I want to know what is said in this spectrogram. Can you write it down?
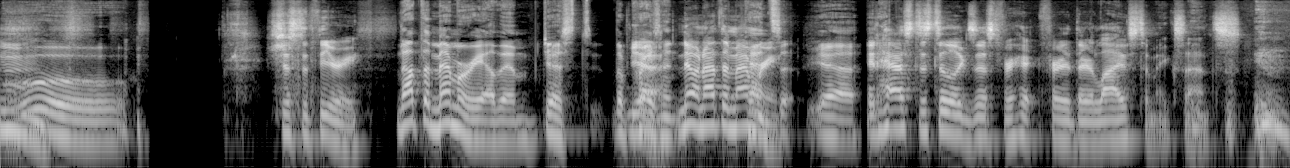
Mm. Ooh, It's just a theory. not the memory of him, just the Yeah. present. No, not the memory. tense. Yeah. It has to still exist for for their lives to make sense.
